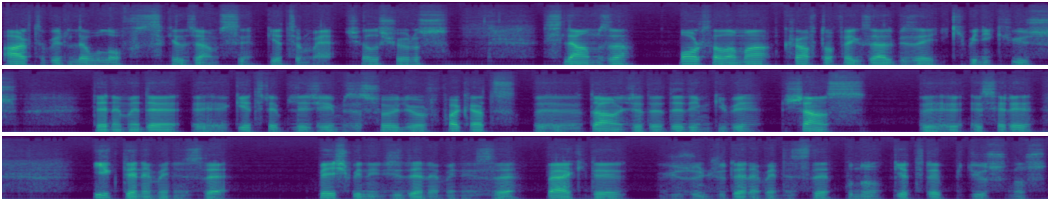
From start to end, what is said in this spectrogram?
artı bir level of skill gems'i getirmeye çalışıyoruz. Silahımıza ortalama Craft of Exile bize 2200 denemede e, getirebileceğimizi söylüyor. Fakat e, daha önce de dediğim gibi şans e, eseri ilk denemenizde 5000. denemenizde belki de 100. denemenizde bunu getirebiliyorsunuz.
